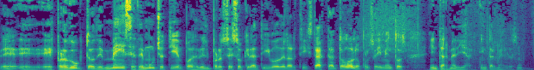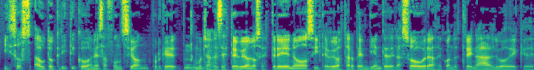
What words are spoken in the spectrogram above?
eh, eh, es producto de meses, de mucho tiempo, desde el proceso creativo del artista hasta todos los procedimientos intermedios. ¿no? ¿Y sos autocrítico en esa función? Porque Mm. muchas veces te veo en los estrenos y te veo estar pendiente de las obras, de cuando estrena algo, de que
